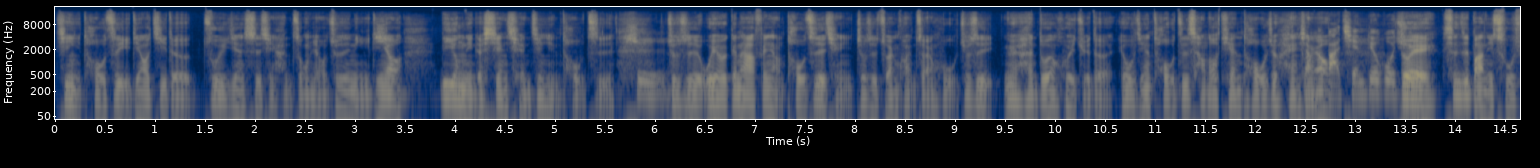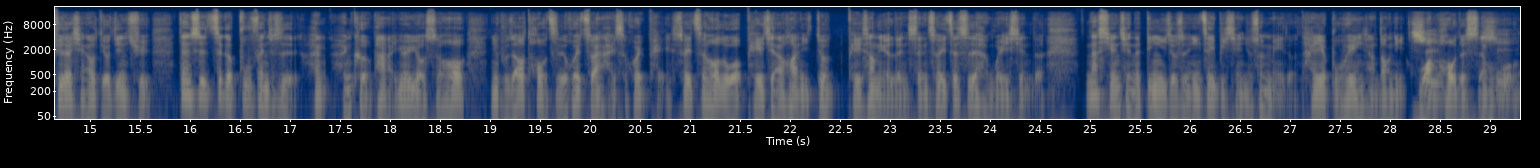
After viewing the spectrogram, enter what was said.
其实你投资一定要记得做一件事情很重要，就是你一定要。利用你的闲钱进行投资，是，就是我也会跟大家分享，投资的钱就是专款专户，就是因为很多人会觉得，哎、欸，我今天投资尝到甜头，我就很想要把钱丢过去，对，甚至把你储蓄的钱都丢进去。但是这个部分就是很很可怕，因为有时候你不知道投资会赚还是会赔，所以之后如果赔钱的话，你就赔上你的人生，所以这是很危险的。那闲钱的定义就是，你这一笔钱就算没了，它也不会影响到你往后的生活。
